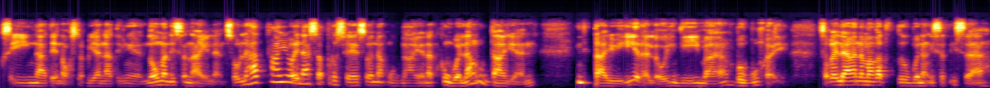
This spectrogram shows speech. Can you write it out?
saying natin o sabihan natin ngayon, no man is an island. So lahat tayo ay nasa proseso ng ugnayan at kung walang ugnayan, hindi tayo iiral o hindi mabubuhay. So kailangan ng mga katutubo ng isa't isa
